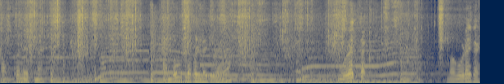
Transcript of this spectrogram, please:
पास पण येत नाही. आंबा कुठला पडला चिराग गोड्यात का? मग गोडा काय?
